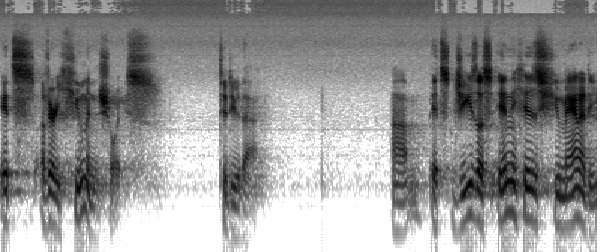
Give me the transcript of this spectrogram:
It's a very human choice to do that. Um, it's Jesus in his humanity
